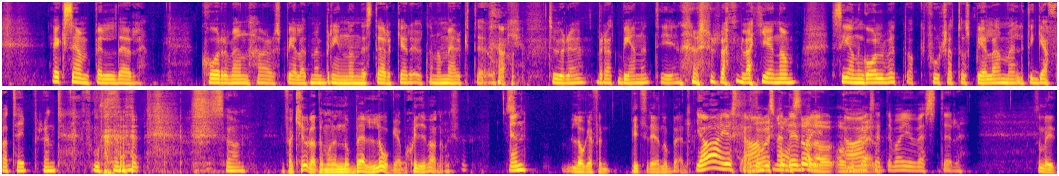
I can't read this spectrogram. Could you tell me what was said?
exempel där korven har spelat med brinnande stärkare utan att märkt det och Ture bröt benet i ramla genom scengolvet och fortsatte att spela med lite gaffatejp runt foten. Så Det fan kul att de har en Nobel-logga på skivan också. en Logga för Pizzeria Nobel. Ja, just det. Ja, de var ju men det sponsrade ju- av- av Ja, Nobel. exakt. Det var ju Väster... Som är ett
